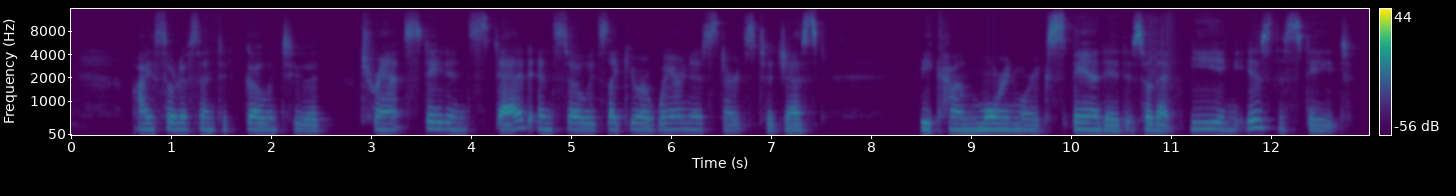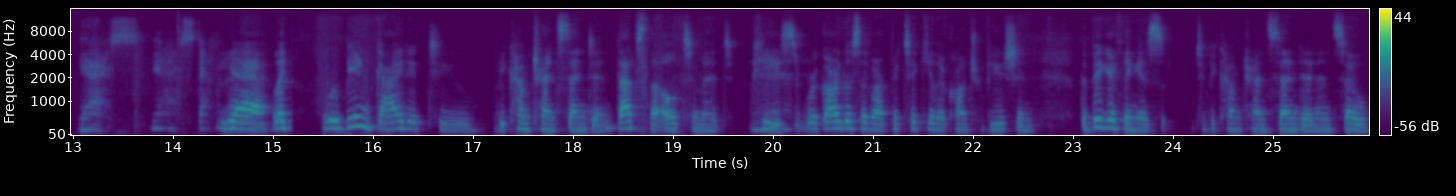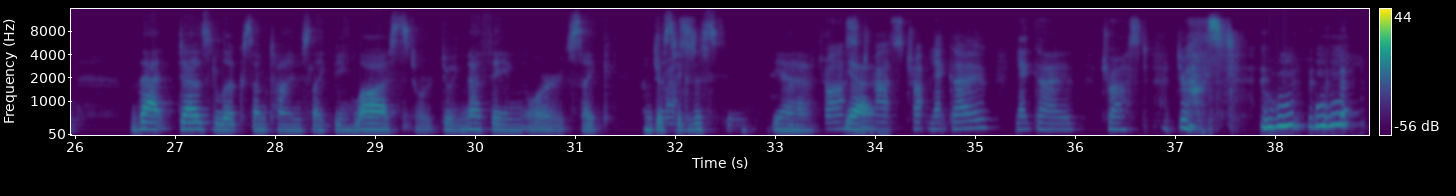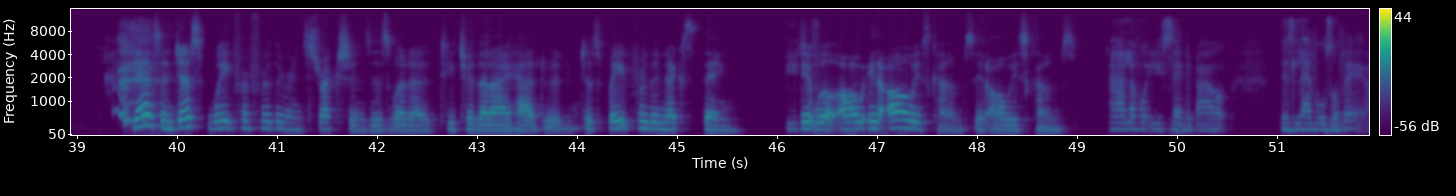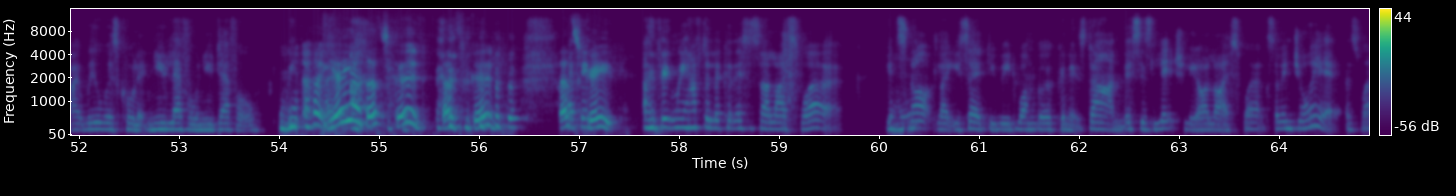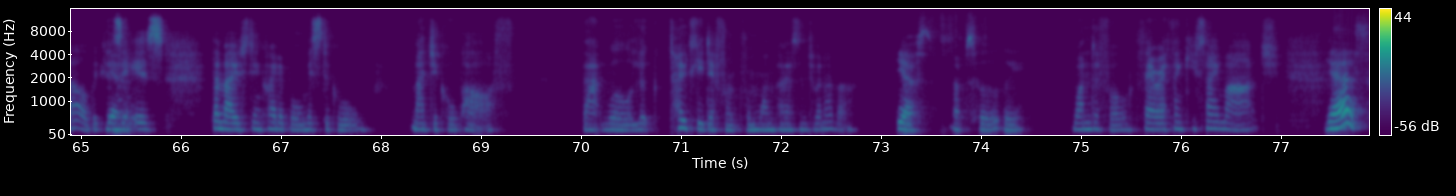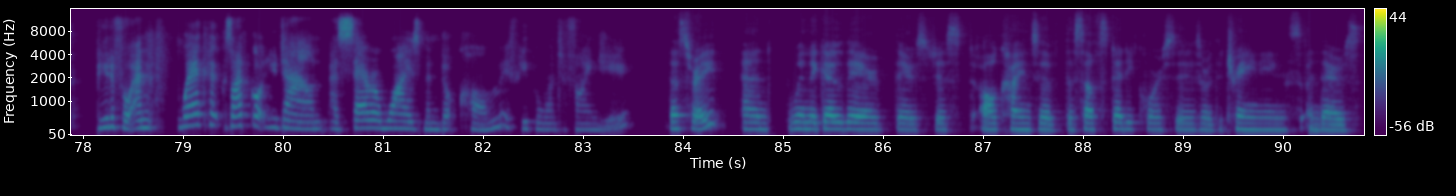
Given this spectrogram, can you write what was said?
I sort of tend to go into a trance state instead. And so it's like your awareness starts to just become more and more expanded so that being is the state. Yes, yes, definitely. Yeah, like we're being guided to become transcendent. That's the ultimate piece, mm-hmm. regardless of our particular contribution. The bigger thing is to become transcendent. And so that does look sometimes like being lost or doing nothing or it's like i'm just trust. existing yeah trust yeah. trust trust let go let go trust trust mm-hmm, mm-hmm. Yes and just wait for further instructions is what a teacher that i had just wait for the next thing Beautiful. it will all it always comes it always comes and i love what you said about there's levels of it. I, we always call it new level, new devil. yeah, yeah, that's good. That's good. That's think, great. I think we have to look at this as our life's work. It's mm-hmm. not like you said, you read one book and it's done. This is literally our life's work. So enjoy it as well, because yeah. it is the most incredible, mystical, magical path that will look totally different from one person to another. Yes, absolutely. Wonderful. Sara, thank you so much. Yes. Beautiful. And where, because I've got you down as sarawiseman.com if people want to find you. That's right. And when they go there, there's just all kinds of the self study courses or the trainings. And there's,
